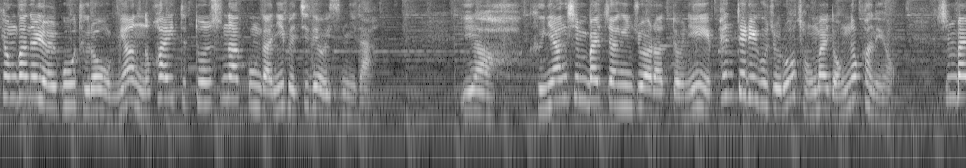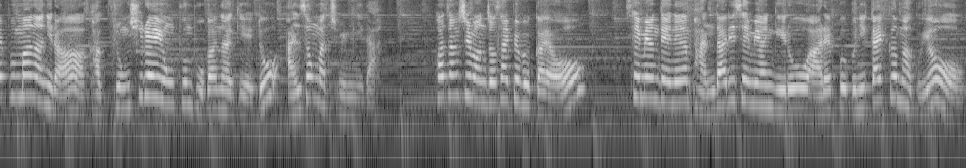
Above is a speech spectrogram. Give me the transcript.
현관을 열고 들어오면 화이트톤 수납 공간이 배치되어 있습니다. 이야, 그냥 신발장인 줄 알았더니 팬트리 구조로 정말 넉넉하네요. 신발뿐만 아니라 각종 실외용품 보관하기에도 안성맞춤입니다. 화장실 먼저 살펴볼까요? 세면대는 반다리 세면기로 아랫부분이 깔끔하고요.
